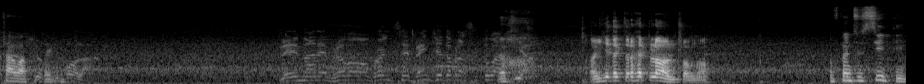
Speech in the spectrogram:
szczała tutaj. Pola. Wymanewrował obrońcę, będzie dobra sytuacja. Oni się tak trochę plączą, no. No w końcu City.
